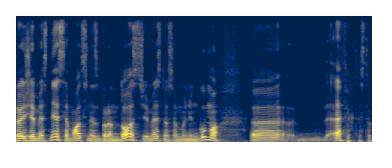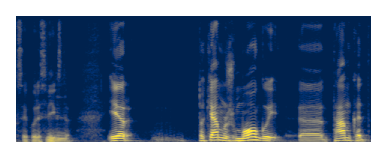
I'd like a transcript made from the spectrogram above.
yra žemesnės emocinės brandos, žemesnio samoningumo uh, efektas toksai, kuris vyksta. Mhm. Ir tokiam žmogui, uh, tam, kad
